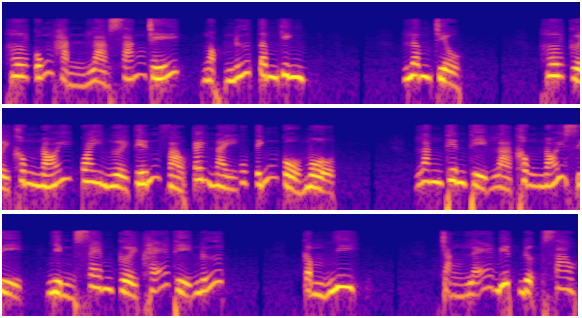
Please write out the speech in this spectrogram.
Hơ cũng hẳn là sáng chế, Ngọc Nữ Tâm Kinh. Lâm Triều. Hơ cười không nói, quay người tiến vào cái này u tính cổ mộ. Lăng Thiên thì là không nói gì, nhìn xem cười khẽ thị nữ. Cầm nhi. Chẳng lẽ biết được sao?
